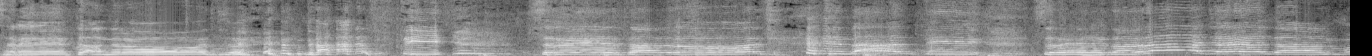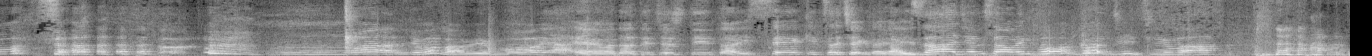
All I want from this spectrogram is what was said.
Sretan rođendan ti, sretan rođendan ti, sretan rođendan buca. Mua, Ljubavi moja, evo da ti čestita i Sekica, ček da ja izađem sa ovim pokončićima.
